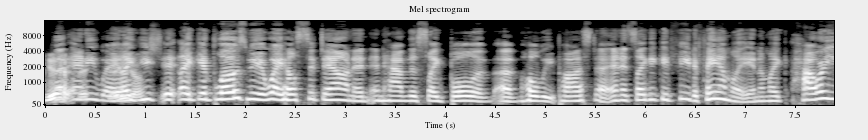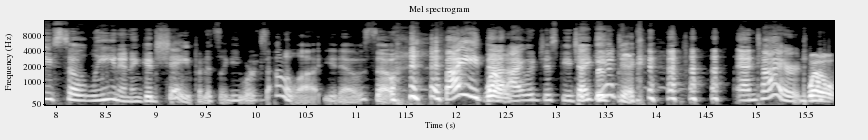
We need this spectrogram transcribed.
yeah, but anyway, like you, it, like it blows me away. He'll sit down and, and have this like bowl of, of whole wheat pasta and it's like it could feed a family. And I'm like, how are you so lean and in good shape? But it's like he works out a lot, you know? So if I ate that, well, I would just be gigantic and tired. Well,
